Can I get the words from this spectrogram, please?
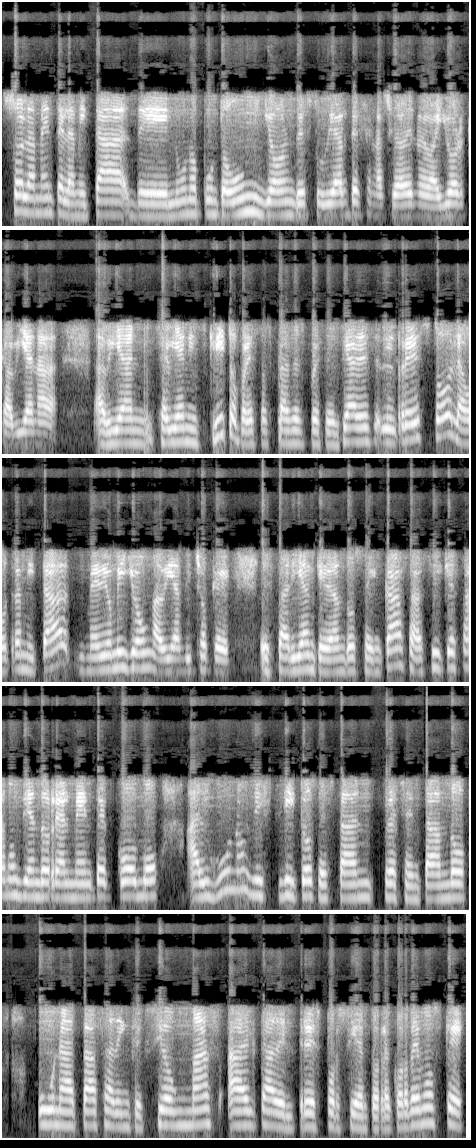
solamente la mitad del 1.1 millón de estudiantes en la ciudad de Nueva York habían, habían, se habían inscrito para estas clases presenciales. El resto, la otra mitad, medio millón, habían dicho que estarían quedándose en casa. Así que estamos viendo realmente cómo algunos distritos están presentando una tasa de infección más alta del 3%. Recordemos que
